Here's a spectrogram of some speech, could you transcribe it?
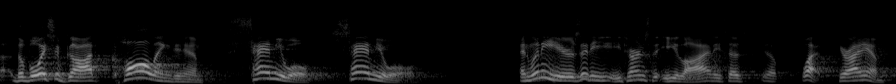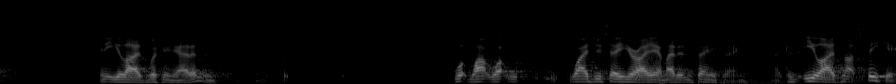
uh, the voice of God calling to him, Samuel, Samuel. And when he hears it, he, he turns to Eli and he says, You know, what? Here I am. And Eli's looking at him. And why, why, why'd you say, Here I am? I didn't say anything. Because right? Eli's not speaking.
